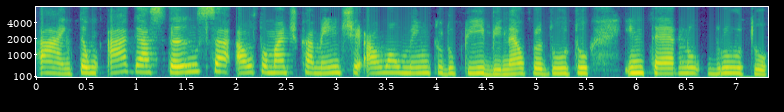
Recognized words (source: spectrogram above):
ah, então a gastança automaticamente há um aumento do PIB, né, o produto interno bruto.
